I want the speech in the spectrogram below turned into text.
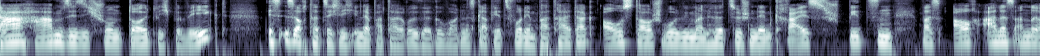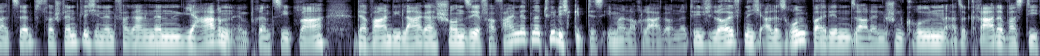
da haben sie sich schon deutlich bewegt. Es ist auch tatsächlich in der Partei ruhiger geworden. Es gab jetzt vor dem Parteitag Austausch wohl, wie man hört, zwischen den Kreisspitzen, was auch alles andere als selbstverständlich in den vergangenen Jahren im Prinzip war. Da waren die Lager schon sehr verfeindet. Natürlich gibt es immer noch Lager und natürlich läuft nicht alles rund bei den saarländischen Grünen. Also gerade was die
